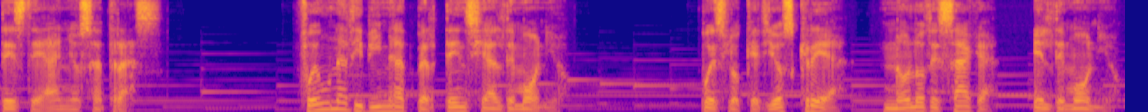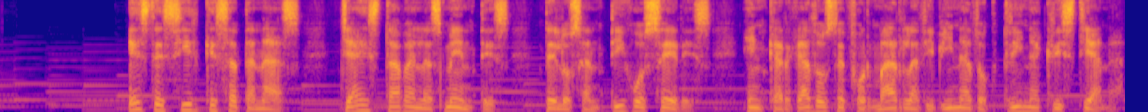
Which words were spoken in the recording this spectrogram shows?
desde años atrás. Fue una divina advertencia al demonio. Pues lo que Dios crea, no lo deshaga, el demonio. Es decir, que Satanás ya estaba en las mentes de los antiguos seres encargados de formar la divina doctrina cristiana.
